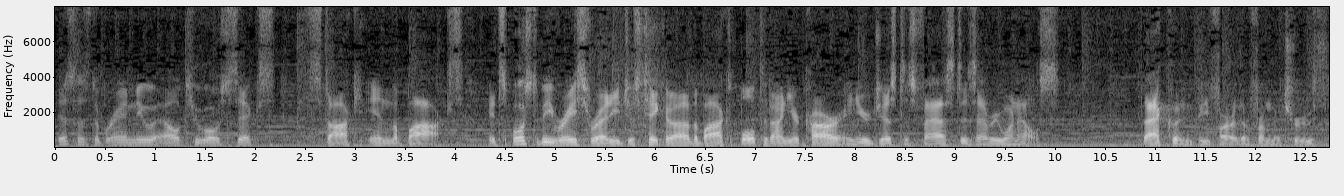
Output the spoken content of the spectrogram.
This is the brand new LO206 stock in the box. It's supposed to be race ready. Just take it out of the box, bolt it on your car, and you're just as fast as everyone else. That couldn't be farther from the truth.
